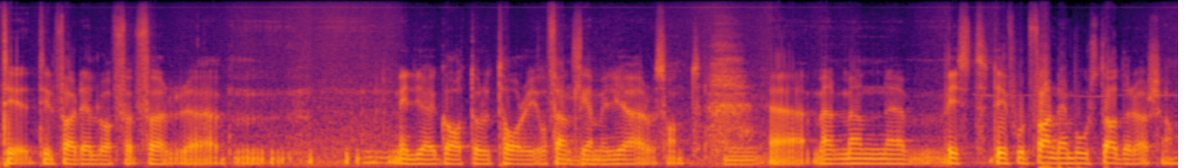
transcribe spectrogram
till, till fördel för, för miljö, gator och torg, offentliga Mm. miljöer och sånt. Eh, Men, men eh, visst, det är fortfarande en bostad det rör sig om.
